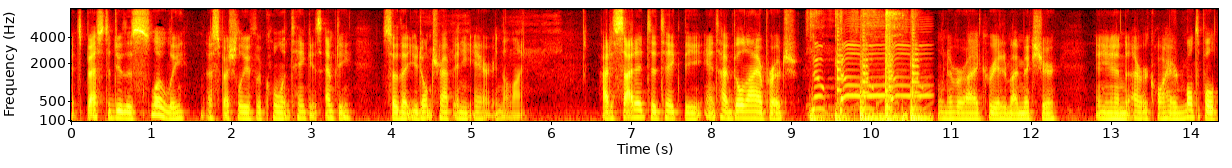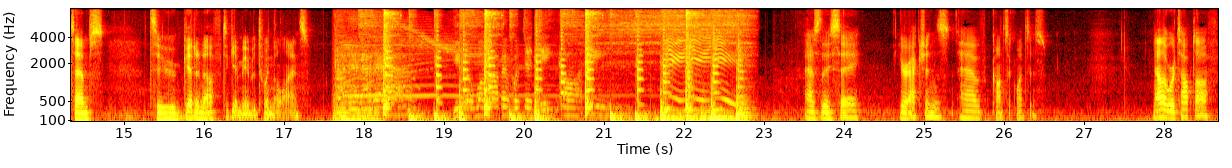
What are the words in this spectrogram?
It's best to do this slowly, especially if the coolant tank is empty, so that you don't trap any air in the line. I decided to take the anti-Bill Nye approach whenever I created my mixture, and I required multiple attempts to get enough to get me between the lines. As they say, your actions have consequences. Now that we're topped off,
